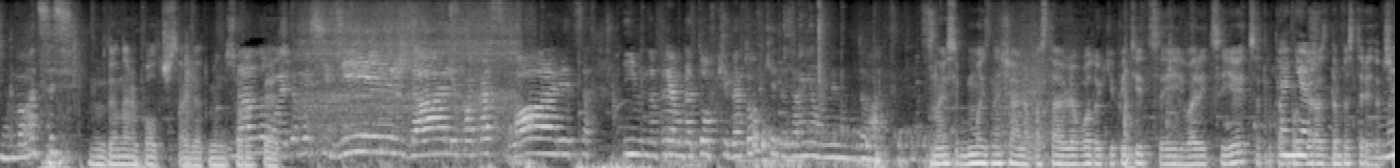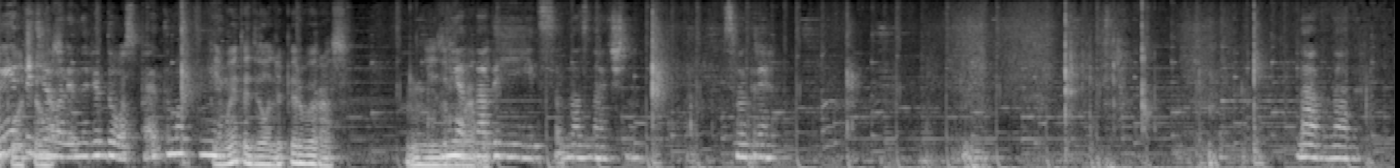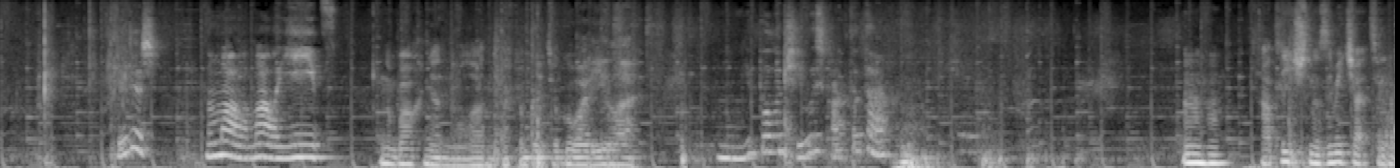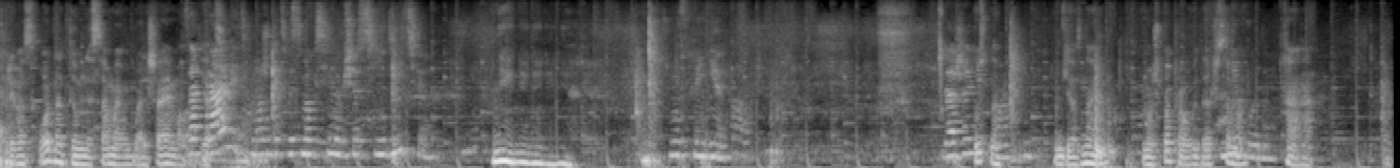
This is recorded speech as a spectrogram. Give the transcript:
20. Да, наверное, полчаса где-то, минут Да, ну 45. это мы сидели, ждали, пока сварится. Именно прям готовки-готовки, это заняло минут 20. Но если бы мы изначально поставили воду кипятиться и вариться яйца, то там бы гораздо быстрее это Мы все это получилось. делали на видос, поэтому это И не... мы это делали первый раз. Не забывай Нет, надо яиц однозначно. Смотри. Надо, надо. Видишь? Ну мало, мало яиц. Ну бахнет, ну ладно, так и быть, уговорила. Ну и получилось как-то так. Угу. Отлично, замечательно, превосходно, ты у меня самая большая молодец. Заправить? Может быть, вы с Максимом сейчас съедите? Не-не-не-не-не. Смысле нет? Даже не Вкусно? пахнет. Я знаю. Можешь попробовать даже Не сама. буду. Ага.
